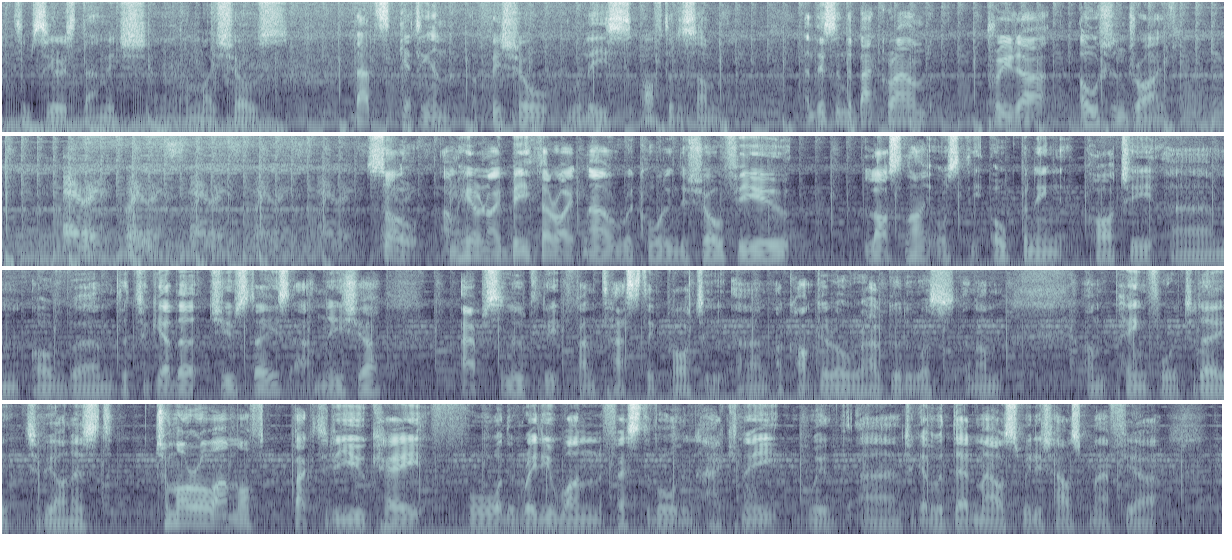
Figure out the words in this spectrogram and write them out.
some serious damage uh, on my shows. That's getting an official release after the summer. And this in the background, Pryda Ocean Drive. Eric Prydz. So, I'm here in Ibiza right now recording the show for you. Last night was the opening party um, of um, the Together Tuesdays at Amnesia. Absolutely fantastic party. Um, I can't get over how good it was, and I'm I'm paying for it today, to be honest. Tomorrow I'm off back to the UK for the Radio One festival in Hackney with uh, together with Deadmau5, Swedish House Mafia,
